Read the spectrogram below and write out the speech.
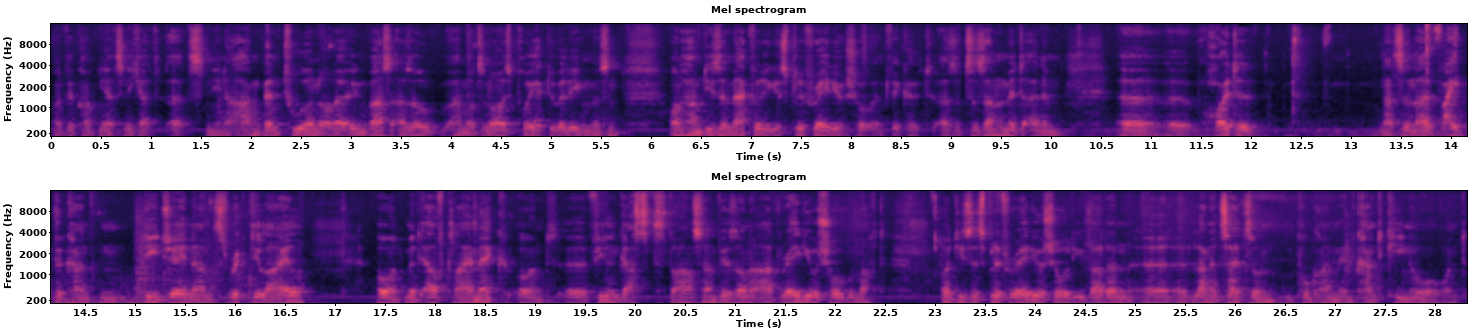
und wir konnten jetzt nicht als, als Nina Hagen-Band touren oder irgendwas. Also haben wir uns ein neues Projekt überlegen müssen und haben diese merkwürdige Spliff Radio Show entwickelt. Also zusammen mit einem äh, äh, heute national weit bekannten DJ namens Rick Delisle und mit Alf Klimek und äh, vielen Gaststars haben wir so eine Art Radioshow gemacht. Und diese Spliff Radio Show, die war dann äh, lange Zeit so ein Programm im Kant Kino und,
